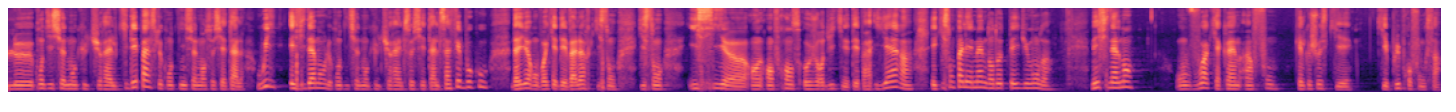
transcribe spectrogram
le conditionnement culturel, qui dépasse le conditionnement sociétal. Oui, évidemment, le conditionnement culturel, sociétal, ça fait beaucoup. D'ailleurs, on voit qu'il y a des valeurs qui sont, ici euh, en, France aujourd'hui, qui n'étaient pas hier, et qui ne sont pas les mêmes dans d'autres pays du monde. Mais finalement, on voit qu'il y a quand même un fond, quelque chose qui est, qui est plus profond que ça.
